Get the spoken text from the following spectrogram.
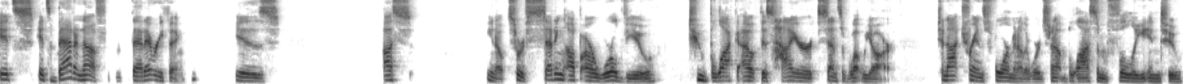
it's it's bad enough that everything is us, you know, sort of setting up our worldview to block out this higher sense of what we are, to not transform, in other words, to not blossom fully into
